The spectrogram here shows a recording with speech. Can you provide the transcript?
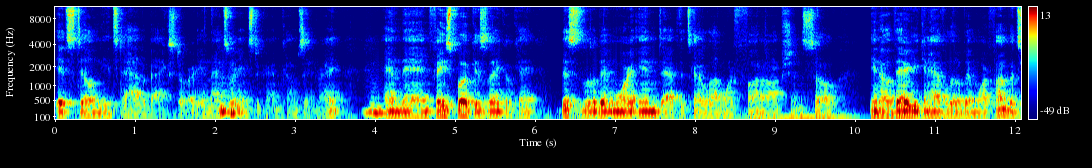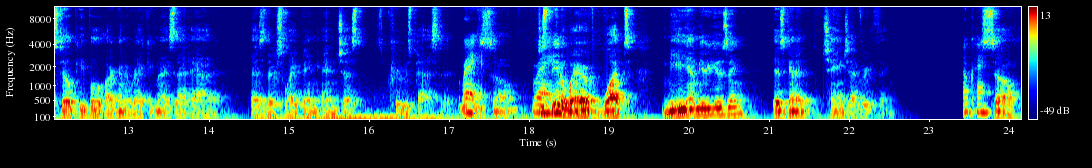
It still needs to have a backstory, and that's where Instagram comes in, right? And then Facebook is like, okay, this is a little bit more in depth. It's got a lot more fun options. So, you know, there you can have a little bit more fun, but still people are going to recognize that ad as they're swiping and just cruise past it. Right. So, Right. just being aware of what medium you're using is going to change everything. Okay. So,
